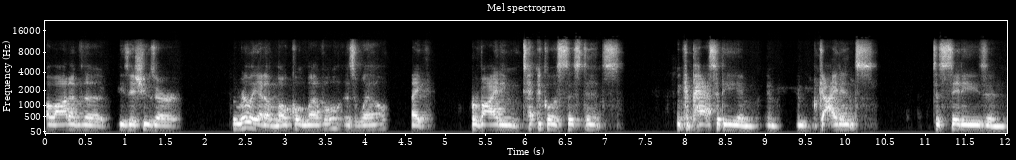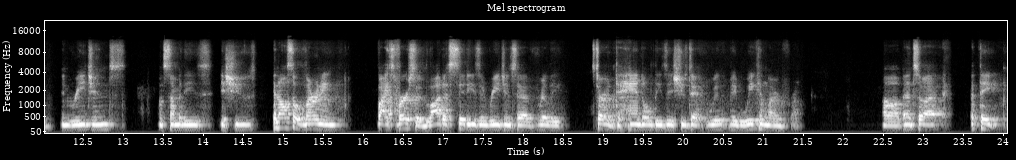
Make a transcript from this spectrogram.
a lot of the these issues are really at a local level as well, like providing technical assistance and capacity and, and, and guidance to cities and, and regions on some of these issues, and also learning vice versa. A lot of cities and regions have really started to handle these issues that we, maybe we can learn from. Um, and so I, I think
